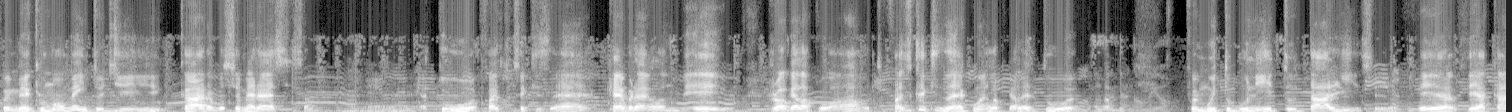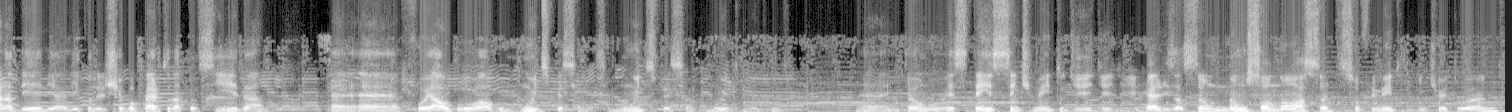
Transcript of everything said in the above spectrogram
Foi meio que um momento de, cara, você merece, sabe? É, é tua, faz o que você quiser, quebra ela no meio, joga ela pro alto, faz o que você quiser com ela porque ela é tua. Sabe? foi muito bonito estar tá ali, seja, ver, ver a cara dele ali quando ele chegou perto da torcida, é, é, foi algo, algo muito especial, assim, muito especial, muito, muito, muito. É, então, esse, tem esse sentimento de, de, de, realização não só nossa, de sofrimento de 28 anos,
